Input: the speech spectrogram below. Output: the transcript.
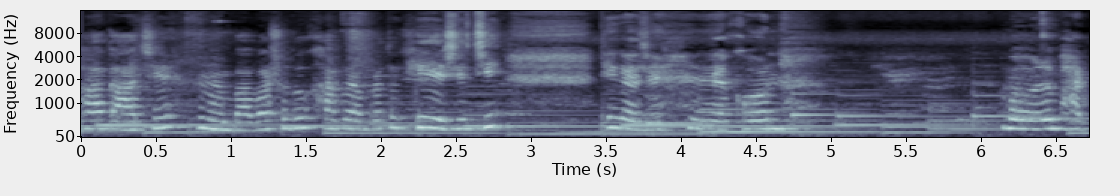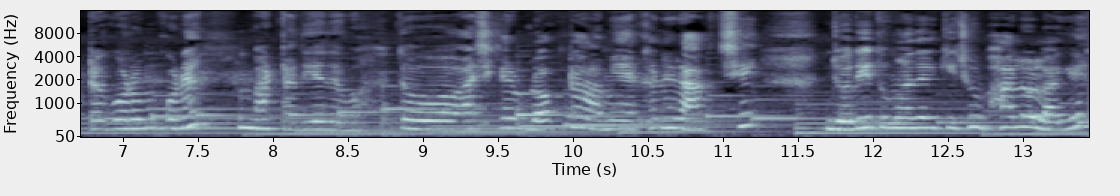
ভাত আছে। হ্যাঁ, বাবা শুধু খাবে আমরা তো খেয়ে এসেছি। ঠিক আছে এখন বাবার ভাতটা গরম করে ভাতটা দিয়ে দেব। তো আজকের ব্লগটা আমি এখানে রাখছি। যদি তোমাদের কিছু ভালো লাগে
